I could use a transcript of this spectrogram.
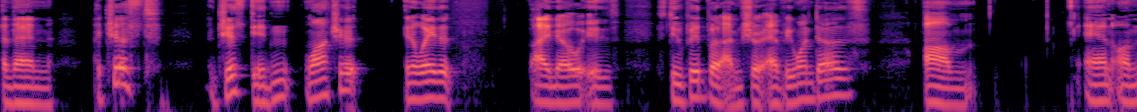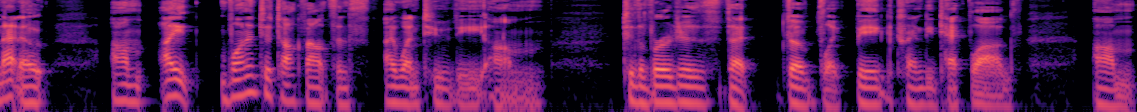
and then I just I just didn't watch it in a way that I know is stupid, but I'm sure everyone does. Um, and on that note, um, I wanted to talk about since I went to the um, to the Verges that the like big trendy tech blogs, um,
